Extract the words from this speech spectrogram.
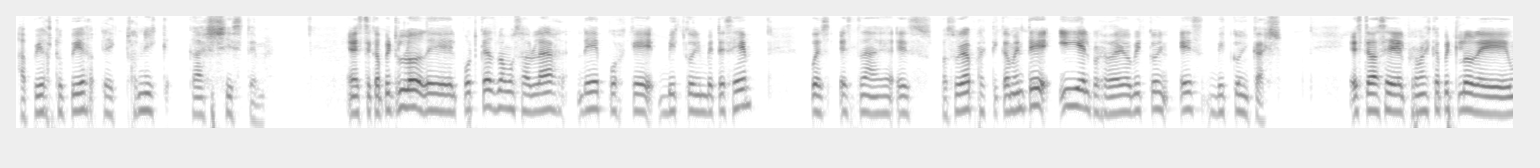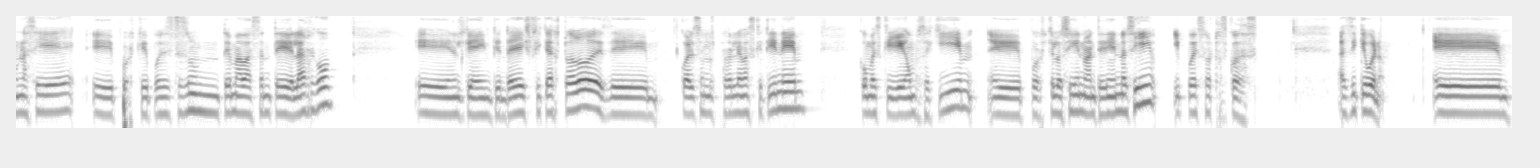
a Peer-to-Peer Electronic Cash System. En este capítulo del podcast vamos a hablar de por qué Bitcoin BTC, pues esta es basura prácticamente y el verdadero Bitcoin es Bitcoin Cash. Este va a ser el primer capítulo de una serie eh, porque pues este es un tema bastante largo eh, en el que intentaré explicar todo desde cuáles son los problemas que tiene, cómo es que llegamos aquí, eh, por qué lo siguen manteniendo así y pues otras cosas. Así que bueno, eh,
